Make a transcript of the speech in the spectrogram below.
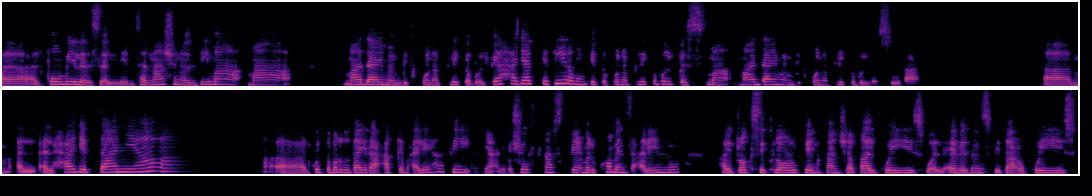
آه، ال formulas ال international دي ما ما ما دائما بتكون applicable. فيها حاجات كثيرة ممكن تكون applicable بس ما ما دائما بتكون applicable للسودان. أم، ال- الحاجة الثانية آه، كنت برضو دايرة أعقب عليها. في يعني بشوف ناس بيعملوا comments على إنه هيدروكسي كلوروكوين كان شغال كويس وال evidence بتاعه كويس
